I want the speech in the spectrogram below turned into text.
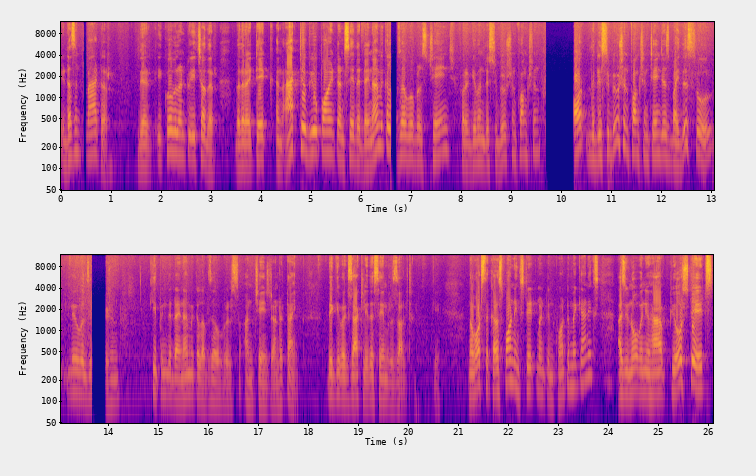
It does not matter they are equivalent to each other whether I take an active viewpoint and say the dynamical observables change for a given distribution function or the distribution function changes by this rule Liouville's equation keeping the dynamical observables unchanged under time. They give exactly the same result. Okay. Now what is the corresponding statement in quantum mechanics? As you know when you have pure states,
